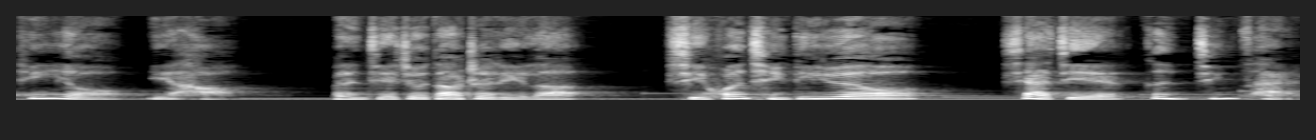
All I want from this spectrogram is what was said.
听友你好，本节就到这里了，喜欢请订阅哦，下节更精彩。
